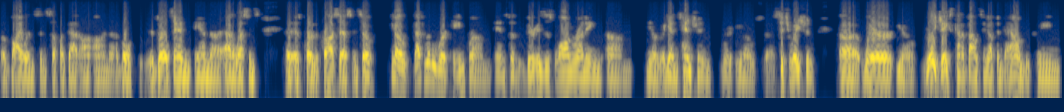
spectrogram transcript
of violence and stuff like that on, on uh, both adults and and uh, adolescents uh, as part of the process. And so, you know, that's really where it came from. And so there is this long running um, you know, again, tension, you know, uh, situation, uh, where, you know, really Jake's kind of bouncing up and down between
